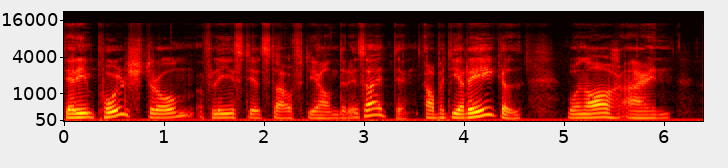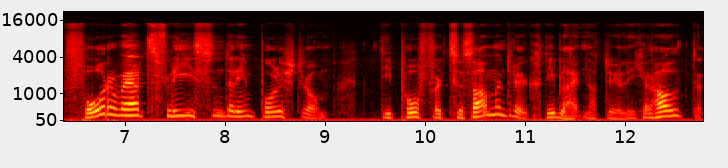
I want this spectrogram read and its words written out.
Der Impulsstrom fließt jetzt auf die andere Seite. Aber die Regel, wonach ein vorwärts fließender Impulsstrom die Puffer zusammendrückt, die bleibt natürlich erhalten.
